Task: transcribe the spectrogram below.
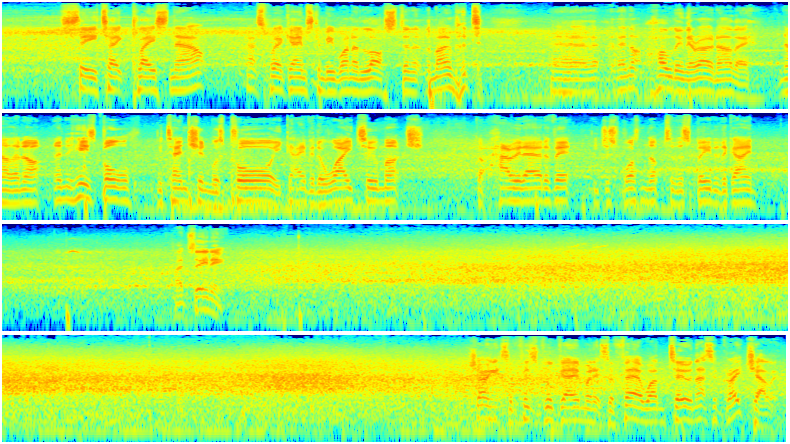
see take place now. That's where games can be won and lost, and at the moment, uh, they're not holding their own, are they? No, they're not. And his ball retention was poor. He gave it away too much, got harried out of it. He just wasn't up to the speed of the game. Mazzini. It's a physical game when it's a fair one too, and that's a great challenge.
